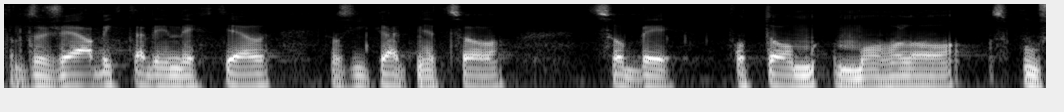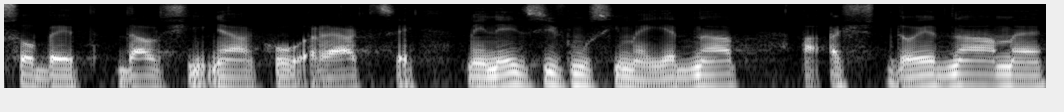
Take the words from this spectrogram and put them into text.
Protože já bych tady nechtěl říkat něco, co by potom mohlo způsobit další nějakou reakci. My nejdřív musíme jednat a až dojednáme,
